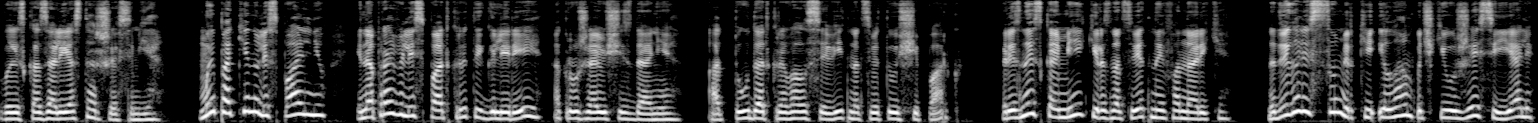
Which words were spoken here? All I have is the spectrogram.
«Вы сказали, я старшая в семье». Мы покинули спальню и направились по открытой галерее, окружающей здание. Оттуда открывался вид на цветущий парк, резные скамейки, разноцветные фонарики. Надвигались сумерки, и лампочки уже сияли,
